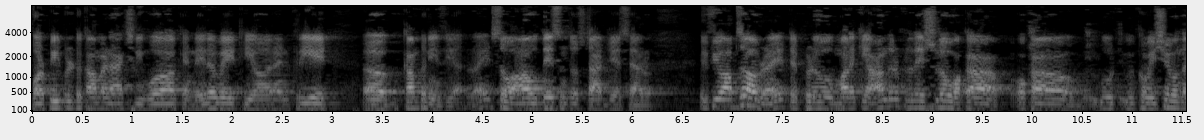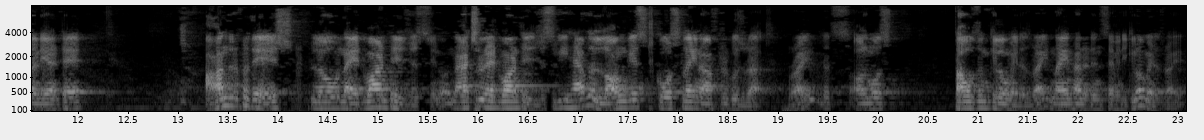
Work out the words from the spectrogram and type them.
ఫర్ పీపుల్ టు కమ్ అండ్ యాక్చువల్లీ వర్క్ అండ్ ఇన్నోవేట్ హియర్ అండ్ క్రియేట్ కంపెనీస్ హియర్ రైట్ సో ఆ ఉద్దేశంతో స్టార్ట్ చేశారు ఇఫ్ యూ అబ్జర్వ్ రైట్ ఇప్పుడు మనకి ఆంధ్రప్రదేశ్ లో ఒక ఒక ఒక విషయం ఉందండి అంటే ఆంధ్రప్రదేశ్ లో ఉన్న అడ్వాంటేజెస్ యూనో న్యాచురల్ అడ్వాంటేజెస్ వీ హ్యావ్ ద లాంగెస్ట్ కోస్ట్ లైన్ ఆఫ్టర్ గుజరాత్ రైట్ దట్స్ ఆల్మోస్ట్ థౌసండ్ కిలోమీటర్స్ రైట్ నైన్ హండ్రెడ్ అండ్ సెవెంటీ కిలోమీటర్స్ రైట్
